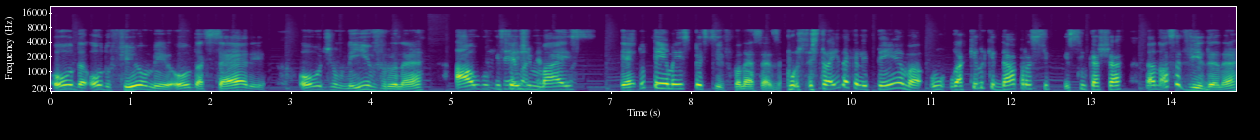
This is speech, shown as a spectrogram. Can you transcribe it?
ou, da, ou do filme, ou da série, ou de um livro, né? Algo que seja tema. mais é, do tema em específico, né, César? Por extrair daquele tema o, aquilo que dá para se, se encaixar na nossa vida, né?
